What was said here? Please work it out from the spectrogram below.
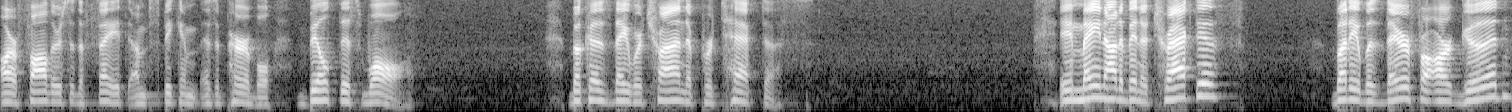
our fathers of the faith, I'm speaking as a parable, built this wall. Because they were trying to protect us. It may not have been attractive, but it was there for our good.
